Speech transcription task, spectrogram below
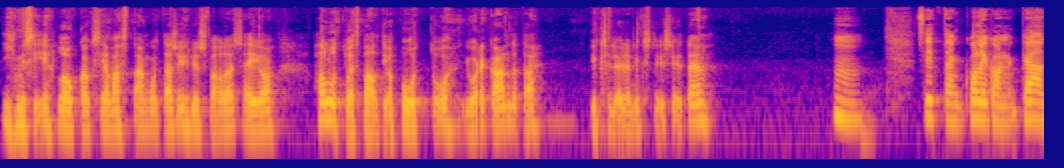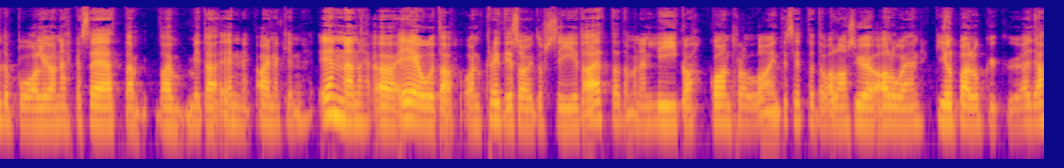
ihmisiä loukkauksia vastaan, kun taas Yhdysvalloissa ei ole haluttu, että valtio puuttuu juurikaan tota yksilöiden yksityisyyteen. Hmm. Sitten kolikon kääntöpuoli on ehkä se, että, tai mitä en, ainakin ennen EUta on kritisoitu siitä, että tämmöinen liika kontrollointi sitten tavallaan syö alueen kilpailukykyä ja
